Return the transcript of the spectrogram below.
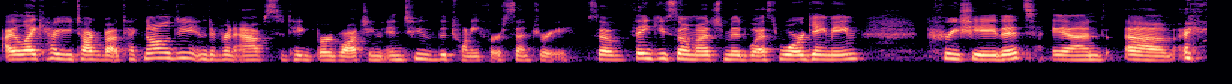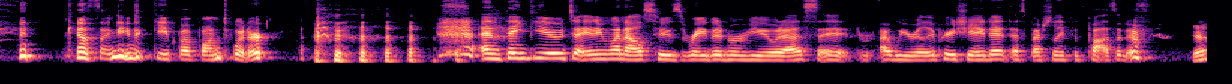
I like how you talk about technology and different apps to take bird watching into the 21st century. So thank you so much, Midwest War Gaming. Appreciate it, and um, I guess I need to keep up on Twitter." and thank you to anyone else who's rated and reviewed us. It uh, we really appreciate it, especially if it's positive. yeah,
